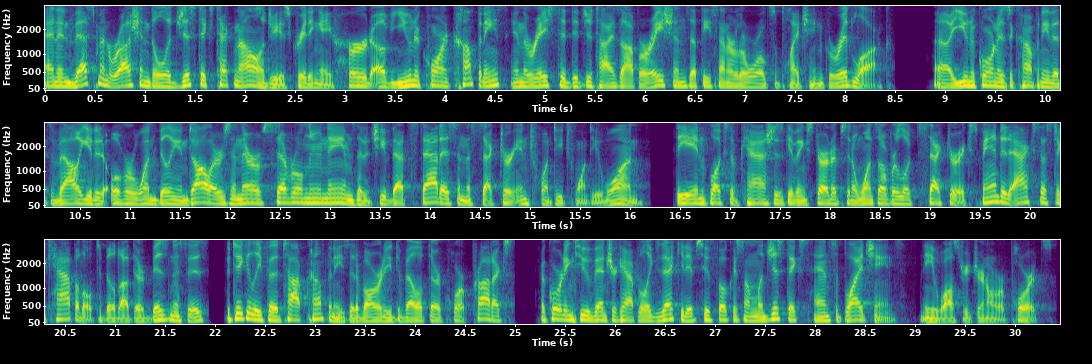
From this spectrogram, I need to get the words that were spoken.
An investment rush into logistics technology is creating a herd of unicorn companies in the race to digitize operations at the center of the world supply chain gridlock. Uh, Unicorn is a company that's valued at over $1 billion, and there are several new names that achieved that status in the sector in 2021. The influx of cash is giving startups in a once overlooked sector expanded access to capital to build out their businesses, particularly for the top companies that have already developed their core products, according to venture capital executives who focus on logistics and supply chains, the Wall Street Journal reports.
